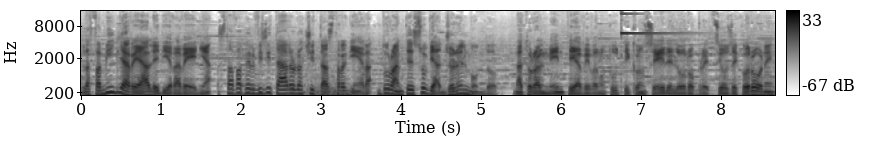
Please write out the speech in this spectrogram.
La famiglia reale di Ravenia stava per visitare una città straniera durante il suo viaggio nel mondo. Naturalmente avevano tutti con sé le loro preziose corone.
